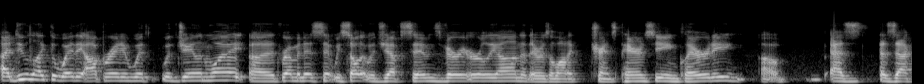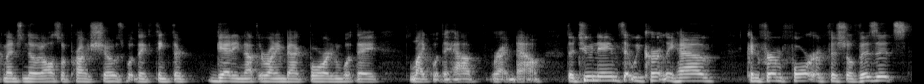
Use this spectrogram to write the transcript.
I do like the way they operated with with Jalen White. Uh, reminiscent, we saw that with Jeff Sims very early on. That there was a lot of transparency and clarity. Uh, as as Zach mentioned, though, it also probably shows what they think they're getting at the running back board and what they like what they have right now. The two names that we currently have confirmed for official visits.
